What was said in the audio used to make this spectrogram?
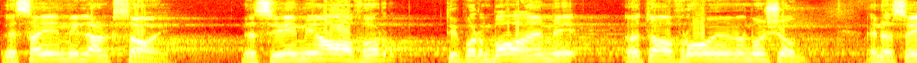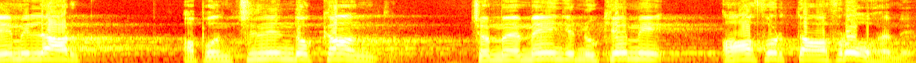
dhe sa jemi larg saj. Nëse jemi afër, t'i përmbahemi dhe të afrohemi më shumë. E nëse jemi larg, apo në cilindo kand që me mendje nuk jemi afër, të afrohemi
